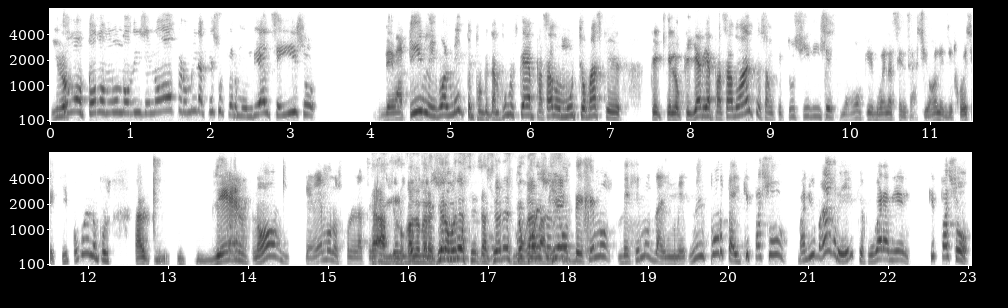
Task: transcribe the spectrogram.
Y luego todo el mundo dice, no, pero mira qué super mundial se hizo. Debatible igualmente, porque tampoco es que haya pasado mucho más que, que, lo que ya había pasado antes, aunque tú sí dices, no, qué buenas sensaciones dejó ese equipo. Bueno, pues bien, ¿no? Quedémonos con las sensaciones. cuando me refiero a buenas sensaciones, jugaba bien. dejemos, dejemos la no importa, ¿y qué pasó? Valió madre ¿eh? que jugara bien. ¿Qué pasó?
